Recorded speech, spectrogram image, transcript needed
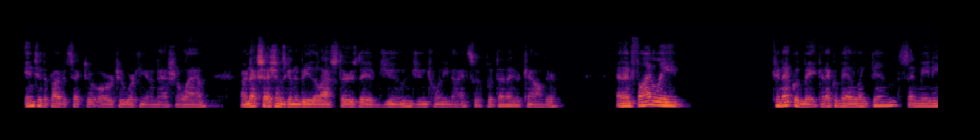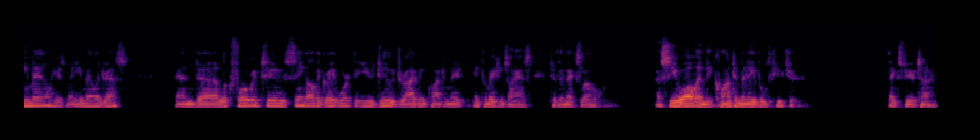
into the private sector or to working in a national lab. Our next session is going to be the last Thursday of June, June 29th. So put that on your calendar. And then finally, connect with me. Connect with me on LinkedIn. Send me an email. Here's my email address. And uh, look forward to seeing all the great work that you do driving quantum information science to the next level. I see you all in the quantum enabled future. Thanks for your time.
